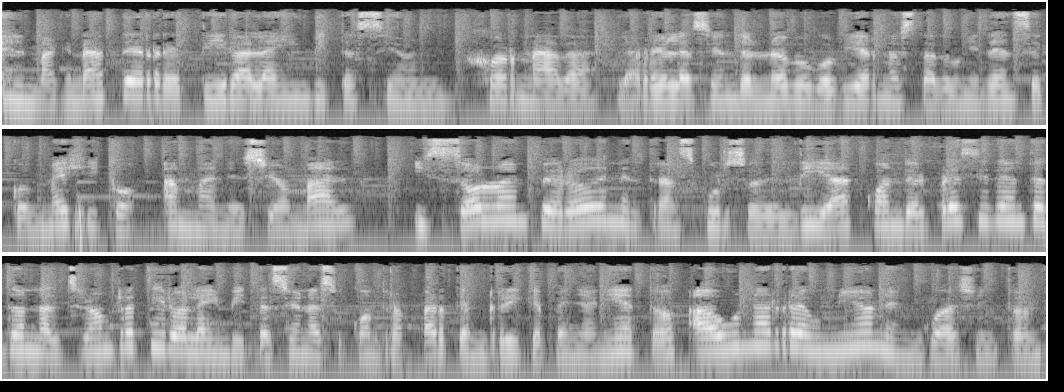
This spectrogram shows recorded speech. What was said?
El magnate retira la invitación. Jornada. La relación del nuevo gobierno estadounidense con México amaneció mal y solo empeoró en el transcurso del día cuando el presidente Donald Trump retiró la invitación a su contraparte Enrique Peña Nieto a una reunión en Washington.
